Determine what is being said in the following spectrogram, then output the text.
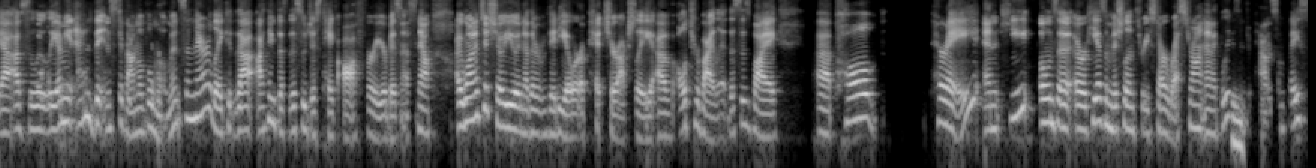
Yeah, absolutely. I mean, and the Instagrammable moments in there, like that, I think that this would just take off for your business. Now, I wanted to show you another video or a picture actually of Ultraviolet. This is by uh, Paul Pairet, and he owns a or he has a Michelin three star restaurant, and I believe it's in Japan someplace.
